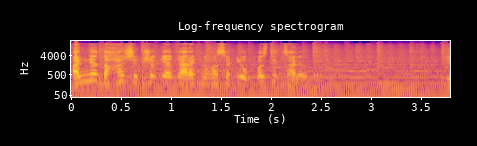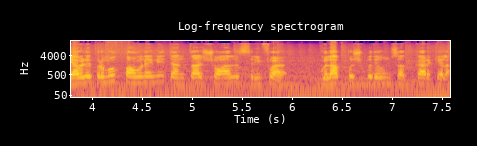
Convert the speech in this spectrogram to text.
अन्य दहा शिक्षक या कार्यक्रमासाठी उपस्थित झाले होते. यावेळी प्रमुख पाहुण्यांनी त्यांचा शॉल श्रीफळ गुलाब पुष्प देऊन सत्कार केला.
